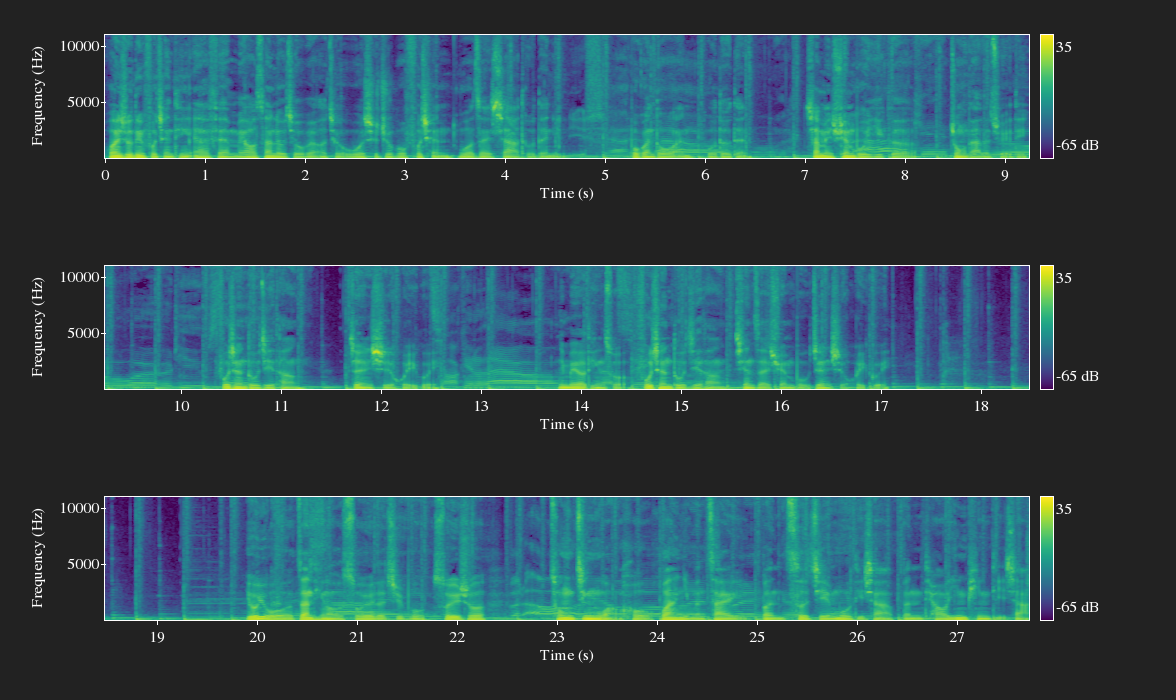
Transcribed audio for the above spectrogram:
欢迎收听浮沉听 FM 幺三六九五幺九，我是主播浮沉，我在下图等你，不管多晚我都等。下面宣布一个重大的决定：浮沉毒鸡汤正式回归。你没有听错，浮沉毒鸡汤现在宣布正式回归。由于我暂停了我所有的直播，所以说从今往后，欢迎你们在本次节目底下、本条音频底下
